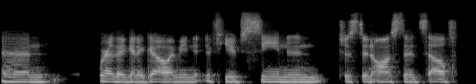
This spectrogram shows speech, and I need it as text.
And where are they going to go? I mean, if you've seen in just in Austin itself,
